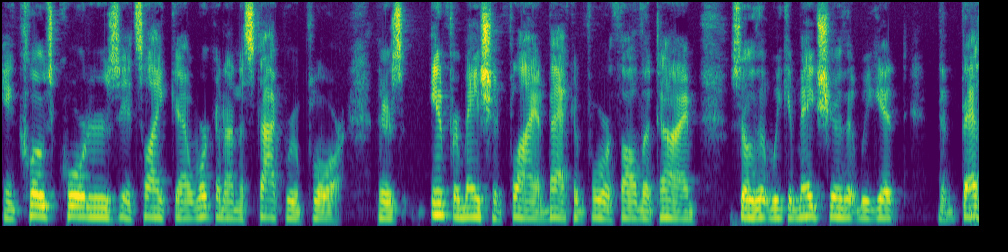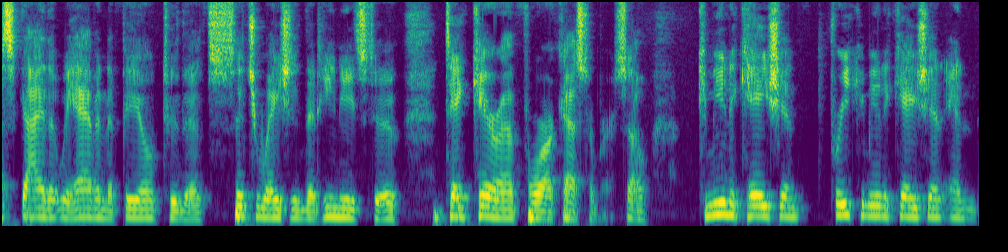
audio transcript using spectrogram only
in close quarters, it's like uh, working on the stockroom floor. There's information flying back and forth all the time so that we can make sure that we get the best guy that we have in the field to the situation that he needs to take care of for our customer. So, communication, free communication, and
